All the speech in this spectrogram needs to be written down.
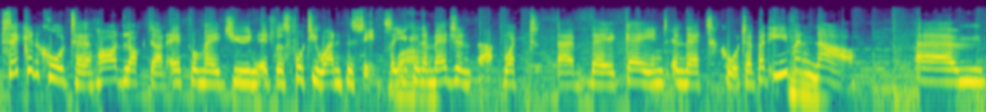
second quarter, hard lockdown, April, May, June, it was 41%. So wow. you can imagine what um, they gained in that quarter. But even mm. now, um,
